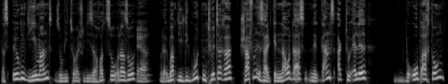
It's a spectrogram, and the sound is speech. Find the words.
dass irgendjemand, so wie zum Beispiel dieser Hotzo oder so, ja. oder überhaupt die, die guten Twitterer, schaffen es halt genau das, eine ganz aktuelle Beobachtung,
